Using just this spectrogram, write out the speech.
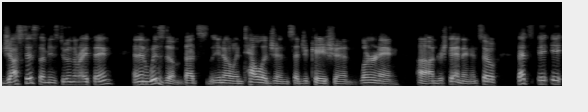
justice that means doing the right thing, and then wisdom that's you know intelligence, education, learning, uh, understanding. And so that's it, it.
